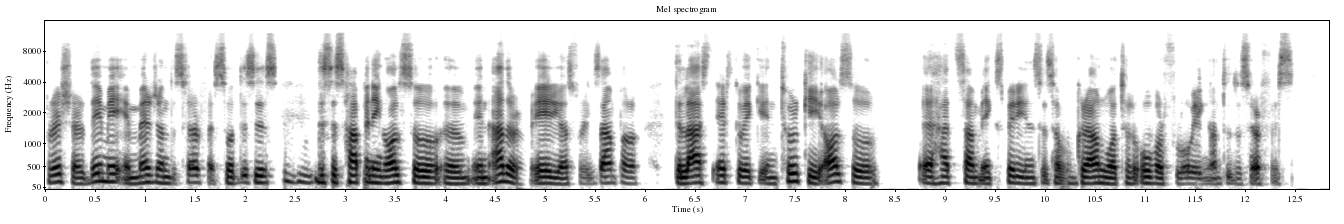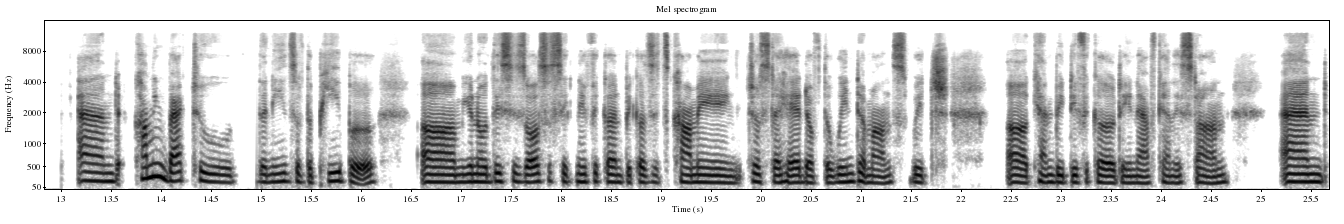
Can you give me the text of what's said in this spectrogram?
pressure they may emerge on the surface. So this is mm-hmm. this is happening also um, in other areas. For example the last earthquake in turkey also uh, had some experiences of groundwater overflowing onto the surface. And coming back to the needs of the people um, you know this is also significant because it's coming just ahead of the winter months which uh, can be difficult in afghanistan. And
